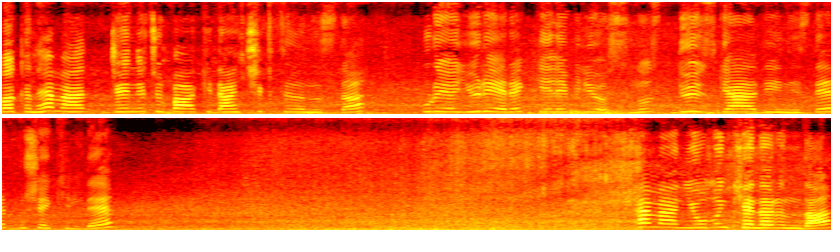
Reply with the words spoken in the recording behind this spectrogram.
Bakın hemen Cennetül Baki'den çıktığınızda buraya yürüyerek gelebiliyorsunuz. Düz geldiğinizde bu şekilde Hemen yolun kenarında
